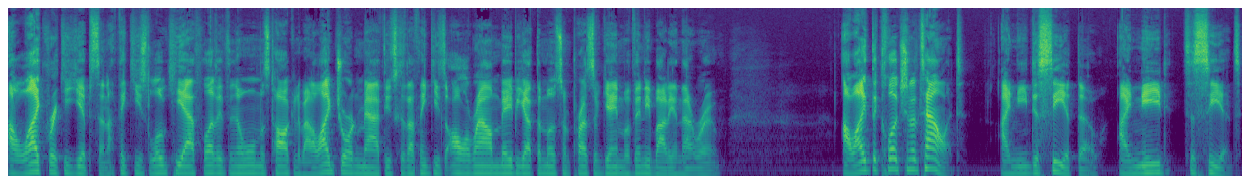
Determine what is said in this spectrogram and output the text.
I like Ricky Gibson. I think he's low key athletic that no one was talking about. I like Jordan Matthews because I think he's all around, maybe got the most impressive game of anybody in that room. I like the collection of talent. I need to see it though. I need to see it.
